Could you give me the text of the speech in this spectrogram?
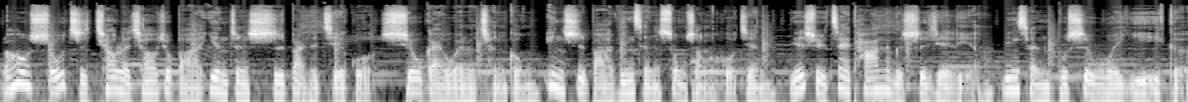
然后手指敲了敲就把验证失败的结果修改为了。成功，硬是把 Vincent 送上了火箭。也许在他那个世界里啊，Vincent 不是唯一一个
